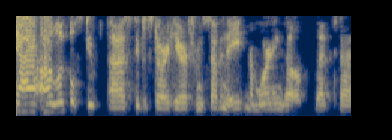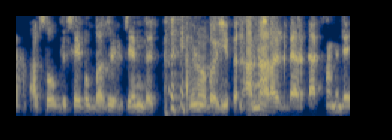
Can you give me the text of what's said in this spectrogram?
Yeah, our, our local stupid, uh, stupid store here from seven to eight in the morning, they'll let uh, us old disabled buzzards in. But I don't know about you, but I'm not out of the bed at that time of day.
